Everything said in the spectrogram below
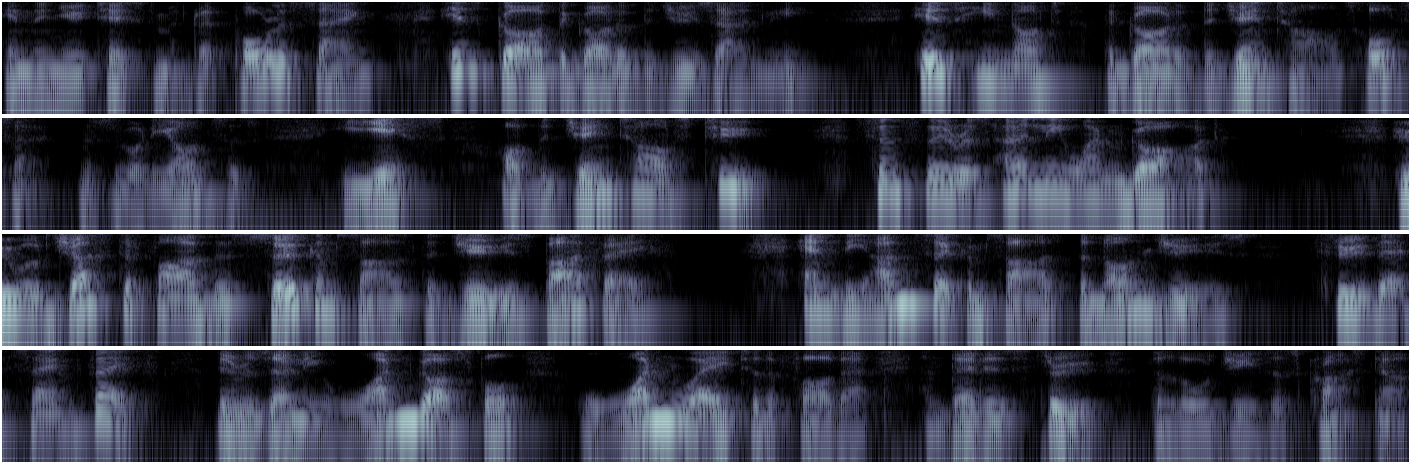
in the New Testament. But Paul is saying, is God the God of the Jews only? Is he not the God of the Gentiles also? This is what he answers. Yes, of the Gentiles too. Since there is only one God, who will justify the circumcised, the Jews, by faith, and the uncircumcised, the non Jews, through that same faith. There is only one gospel, one way to the Father, and that is through the Lord Jesus Christ. Now,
